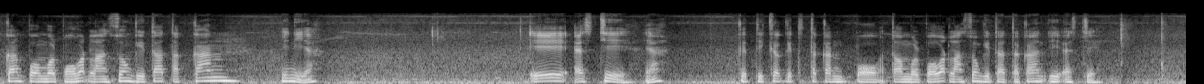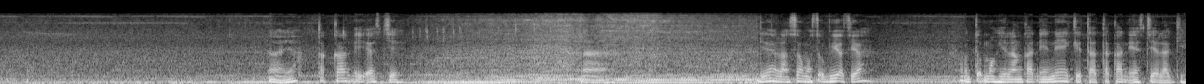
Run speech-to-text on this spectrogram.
Tekan tombol power langsung kita tekan ini ya. ESC ya. Ketika kita tekan po, tombol power langsung kita tekan ESC nah ya tekan ESC nah dia langsung masuk BIOS ya untuk menghilangkan ini kita tekan ESC lagi.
